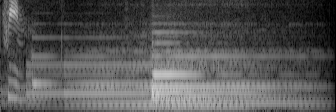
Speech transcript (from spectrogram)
Fin.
